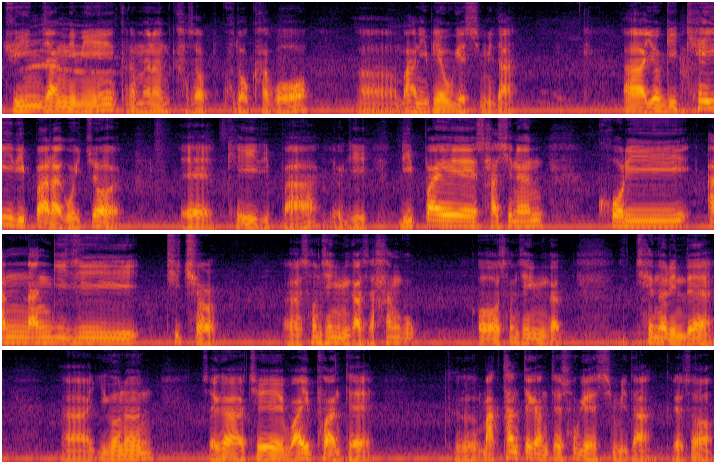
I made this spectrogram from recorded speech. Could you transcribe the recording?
주인장님이 그러면은 가서 구독하고 어, 많이 배우겠습니다. 아, 여기 K 리바라고 있죠. 예, K 리바. 여기 리바에 사시는 코리안 랑기지 티처 어, 선생님 가서 한국어 선생님 가 채널인데 아, 이거는 제가 제 와이프한테 그 막탄댁한테 소개했습니다. 그래서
